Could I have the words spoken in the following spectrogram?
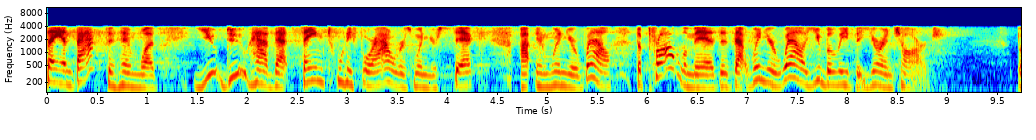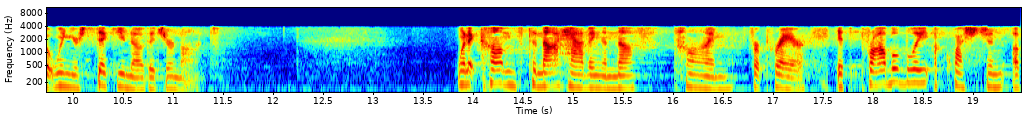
saying back to him was, You do have that same 24 hours when you're sick uh, and when you're well. The problem is, is that when you're well, you believe that you're in charge. But when you're sick, you know that you're not. When it comes to not having enough time for prayer, it's probably a question of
